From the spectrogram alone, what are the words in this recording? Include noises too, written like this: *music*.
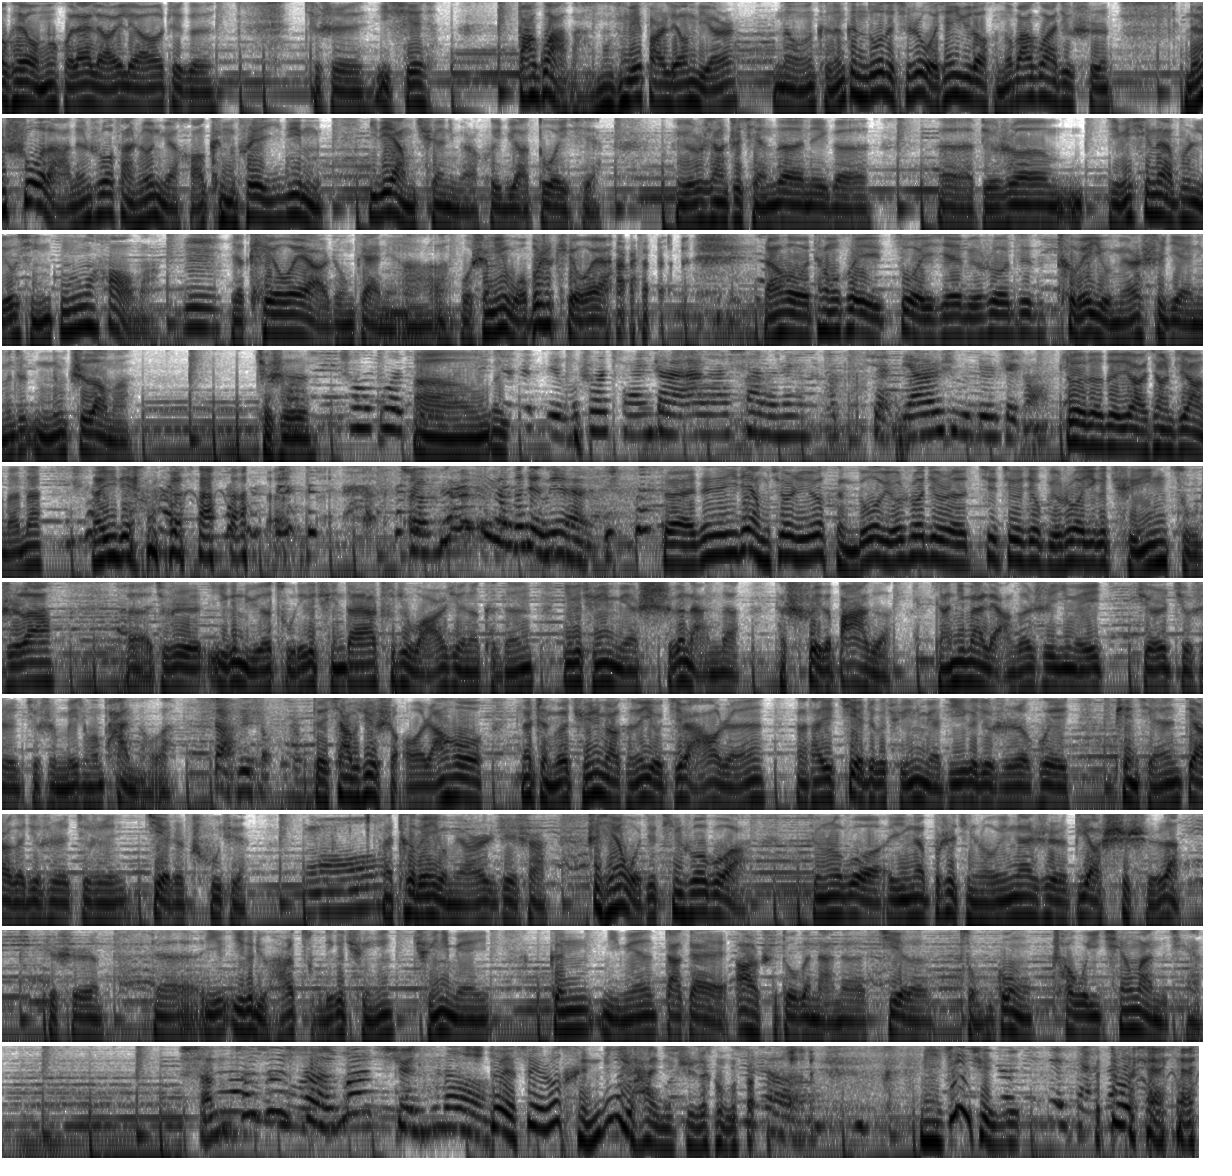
OK，我们回来聊一聊这个，就是一些八卦吧。我们没法聊名儿，那我们可能更多的，其实我现在遇到很多八卦，就是能说的，啊，能说范畴里面，好 *laughs* 像可能说 EDM EDM 圈里面会比较多一些。比如说像之前的那个，呃，比如说，因为现在不是流行公众号嘛，嗯，叫 KOL 这种概念啊。我声明我不是 KOL，*laughs* 然后他们会做一些，比如说这特别有名事件，你们这你们知道吗？就是听说过就就是比如说前一阵阿拉善的那种什么卷边儿，是不是就是这种？对对对，有点像这样的。那 *laughs* 那一点，*laughs* *laughs* 卷边儿这个可挺厉害的。对，这个 EDM 确实有很多，比如说就是就就就比如说一个群组织啦，呃，就是一个女的组了一个群，大家出去玩去呢，可能一个群里面十个男的，他睡了八个，然后另外两个是因为觉得就是就是没什么盼头了，下不去手。对，下不去手。然后那整个群里面可能有几百号人，那他就借这个群里面，第一个就是会骗钱，第二个就是就是借着出去。哦，那特别有名儿这事儿，之前我就听说过啊，听说过，应该不是听说过，应该是比较事实的，就是呃一一个女孩组了一个群，群里面跟里面大概二十多个男的借了总共超过一千万的钱。什么？这是什么群呢？对，所以说很厉害，你知道吗？你进去，借钱对。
